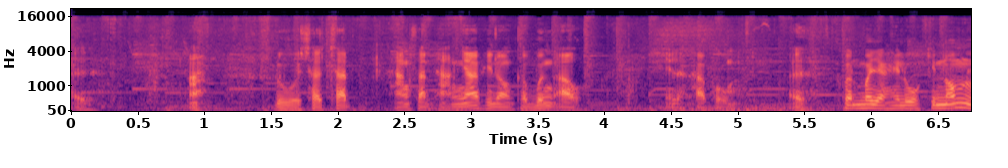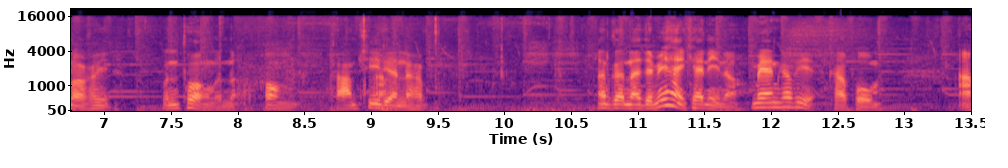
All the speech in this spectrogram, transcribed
เอออะดูชัดๆหางสันหางยาวพี่น้องก็เบิ่งเอานี่แหละครับผมเออเพิ่นไม่อยากให้ลูกกินนมหรอกครับพี่ มันท้องแล้วเนาะท้องสามสี่เดือนแล้วครับนั่นก็น่าจะไม่ให้แค่นี้เนาะแม่นครับพี่ครับผมอะ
